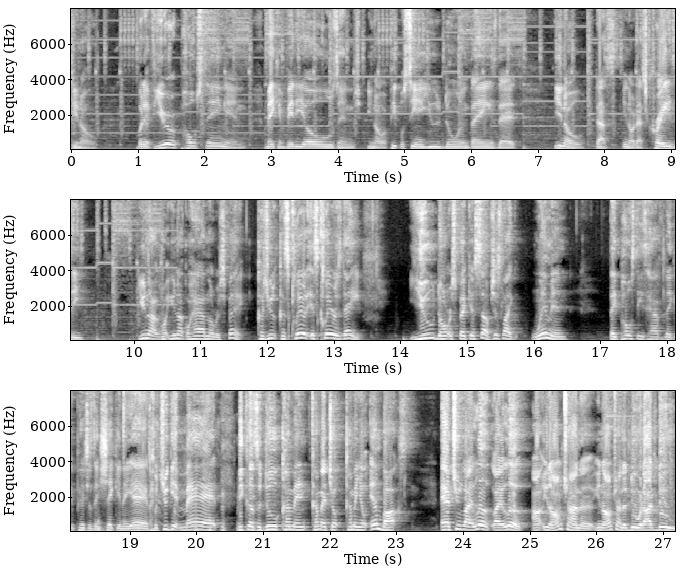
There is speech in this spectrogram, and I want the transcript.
You know, but if you're posting and making videos and you know people seeing you doing things that you know that's you know that's crazy, you're not you're not gonna have no respect because you because clear it's clear as day. You don't respect yourself, just like women. They post these half naked pictures, they shaking their ass, but you get mad because a dude come in come at your come in your inbox at you like, look, like, look, uh, you know, I'm trying to, you know, I'm trying to do what I do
